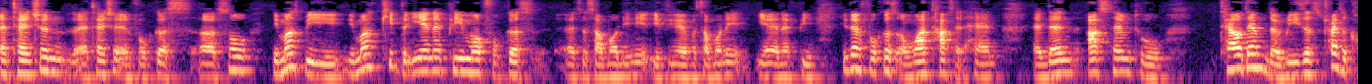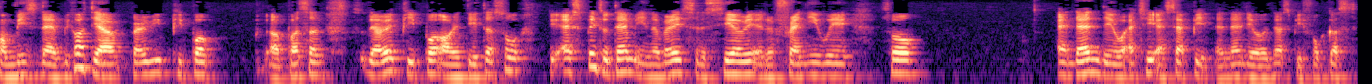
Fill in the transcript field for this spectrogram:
attention the attention and focus. Uh, so they must be they must keep the ENFP more focused as a subordinate. If you have a subordinate ENFP you then focus on one task at hand and then ask them to tell them the reasons try to convince them because they are very people uh, person they are very people orientated so you explain to them in a very sincere way and a friendly way so and then they will actually accept it and then they will just be focused.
